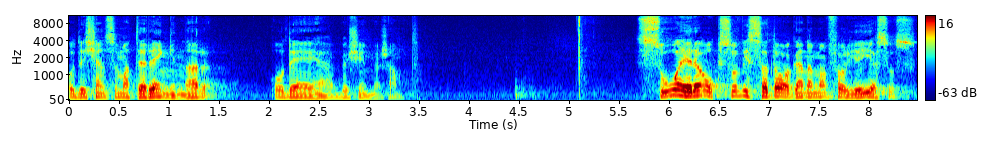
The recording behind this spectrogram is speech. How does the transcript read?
Och det känns som att det regnar och det är bekymmersamt. Så är det också vissa dagar när man följer Jesus.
